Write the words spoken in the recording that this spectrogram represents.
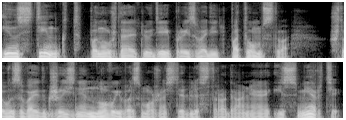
Инстинкт понуждает людей производить потомство — что вызывает к жизни новые возможности для страдания и смерти.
